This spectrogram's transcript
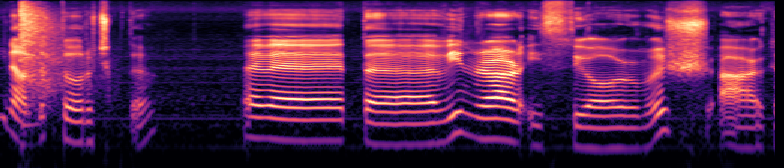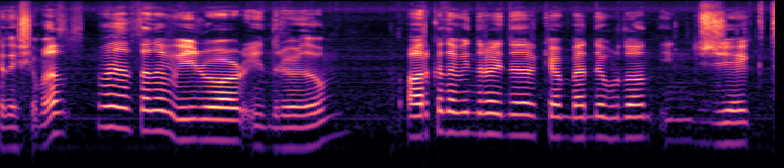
İnandık doğru çıktı. Evet, eee, WinRAR istiyormuş arkadaşımız. Ben sana WinRAR indirdim. Arkada WinRAR indirirken ben de buradan inject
